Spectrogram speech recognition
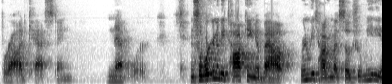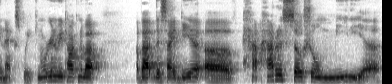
broadcasting network. And so we're going to be talking about we're going to be talking about social media next week and we're going to be talking about about this idea of how, how does social media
